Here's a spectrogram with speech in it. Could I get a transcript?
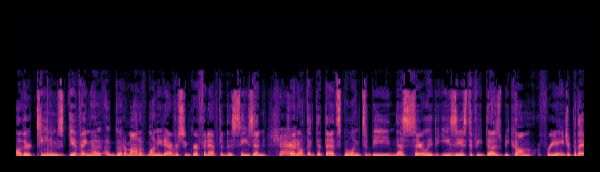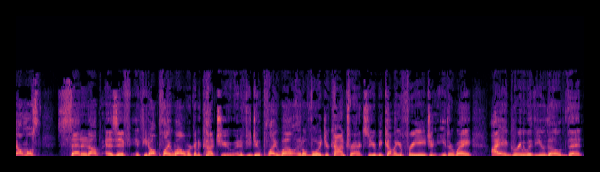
other teams giving a, a, good amount of money to Everson Griffen after this season. Sure. So I don't think that that's going to be necessarily the easiest if he does become a free agent. But they almost set it up as if if you don't play well, we're going to cut you, and if you do play well, it'll void your contract. So you're becoming a free agent either way. I agree with you though that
